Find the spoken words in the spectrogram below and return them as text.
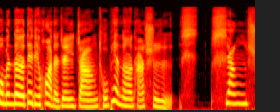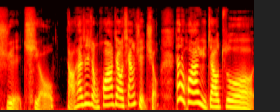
我们的弟弟画的这一张图片呢，它是香雪球，好，它是一种花，叫香雪球，它的花语叫做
